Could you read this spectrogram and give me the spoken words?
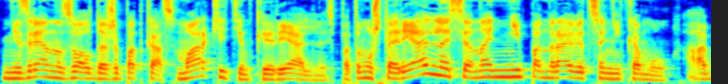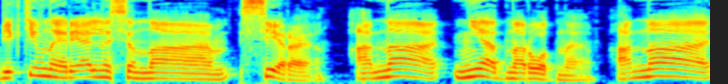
не зря назвал даже подкаст «Маркетинг и реальность», потому что реальность, она не понравится никому. Объективная реальность, она серая она неоднородная. Она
